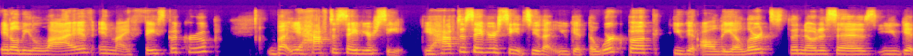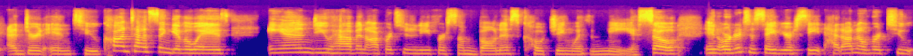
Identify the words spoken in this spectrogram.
It'll be live in my Facebook group, but you have to save your seat. You have to save your seat so that you get the workbook, you get all the alerts, the notices, you get entered into contests and giveaways, and you have an opportunity for some bonus coaching with me. So, in order to save your seat, head on over to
